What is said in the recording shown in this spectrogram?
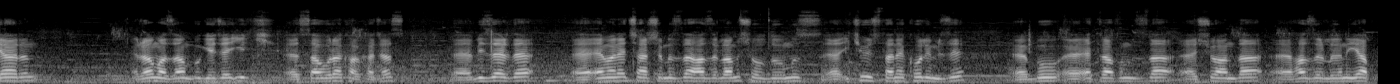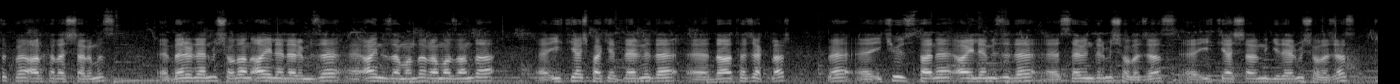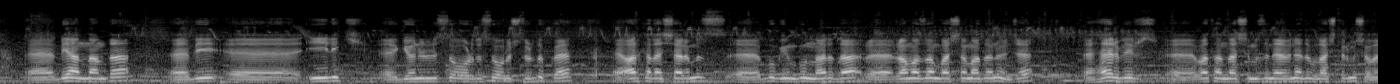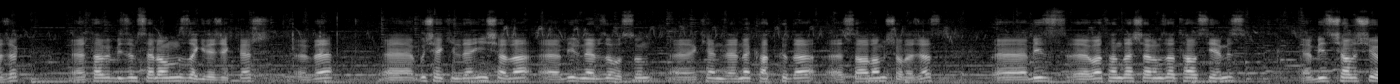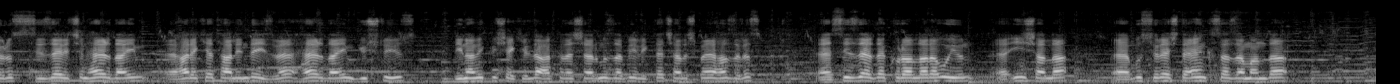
yarın Ramazan bu gece ilk e, sahura kalkacağız. E, bizler de e, emanet çarşımızda hazırlamış olduğumuz e, 200 tane kolimizi e, bu e, etrafımızda e, şu anda e, hazırlığını yaptık ve arkadaşlarımız e, belirlenmiş olan ailelerimize e, aynı zamanda Ramazan'da e, ihtiyaç paketlerini de e, dağıtacaklar ve e, 200 tane ailemizi de e, sevindirmiş olacağız, e, ihtiyaçlarını gidermiş olacağız. E, Bir anlamda bir e, iyilik e, gönüllüsü ordusu oluşturduk ve e, arkadaşlarımız bugün bunları da Ramazan başlamadan önce her bir vatandaşımızın evine de ulaştırmış olacak. Tabii bizim selamımız da gidecekler ve bu şekilde inşallah bir nebze olsun kendilerine katkı da sağlamış olacağız. Biz vatandaşlarımıza tavsiyemiz Biz çalışıyoruz. Sizler için her daim e, hareket halindeyiz ve her daim güçlüyüz. Dinamik bir şekilde arkadaşlarımızla birlikte çalışmaya hazırız. E, Sizler de kurallara uyun. E, İnşallah e, bu süreçte en kısa zamanda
